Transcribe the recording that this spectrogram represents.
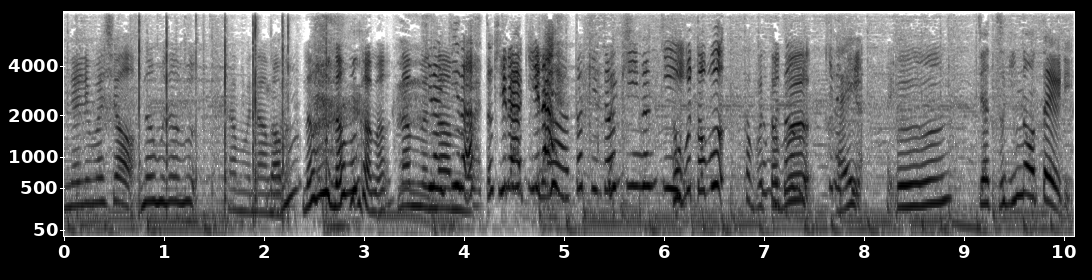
う。祈りましょう。ナムナム。ナムナム。ナム？ナム？ナムかな？ナムキラキラ。ナムキラ。キラドキドキ。飛ぶ飛ぶ。飛ぶ飛ぶ。はい。ブーン。じゃあ次のお便り、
